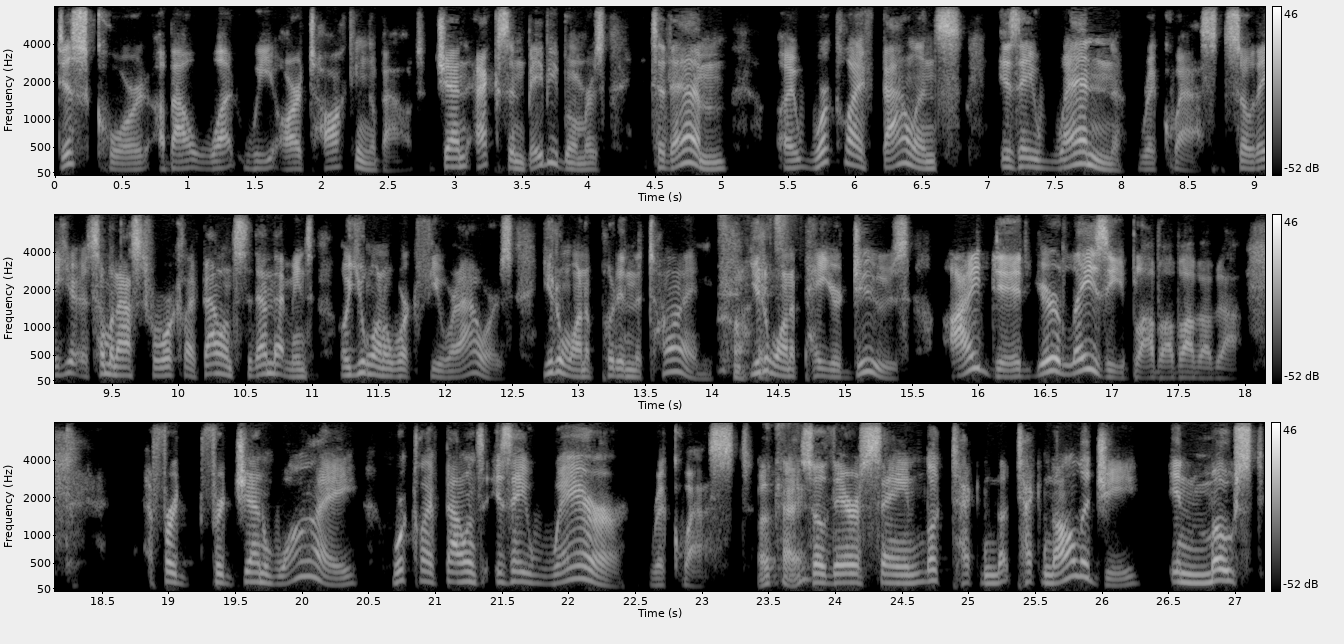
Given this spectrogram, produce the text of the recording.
discord about what we are talking about. Gen X and baby boomers, to them, a work-life balance is a when request. So they hear someone asks for work-life balance to them, that means, oh, you want to work fewer hours. You don't want to put in the time. Right. You don't want to pay your dues. I did. You're lazy. Blah blah blah blah blah. For for Gen Y, work-life balance is a where request. Okay. So they're saying, look, tech, technology in most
